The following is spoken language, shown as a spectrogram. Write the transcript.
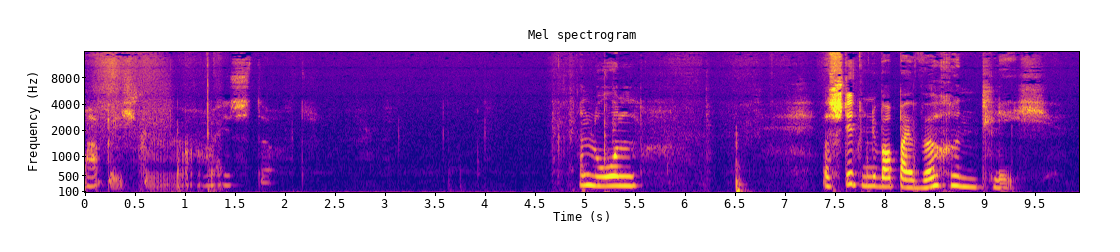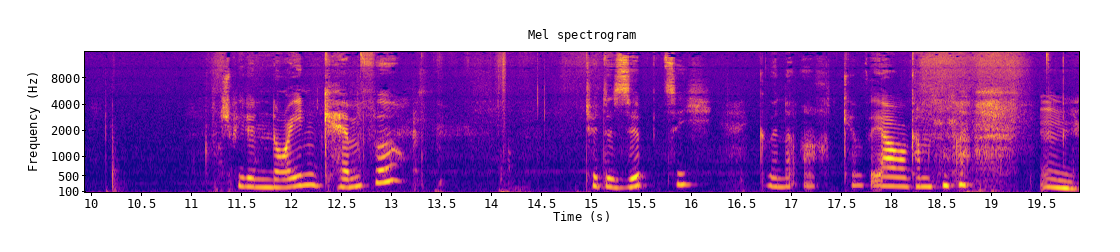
Habe ich gemeistert. Hallo. Was steht denn überhaupt bei wöchentlich? Ich spiele neun Kämpfe. Töte 70. Gewinne acht Kämpfe. Ja, man kann. Hm.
